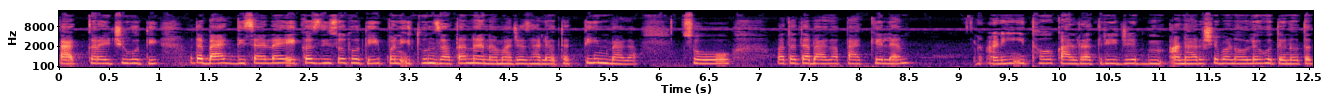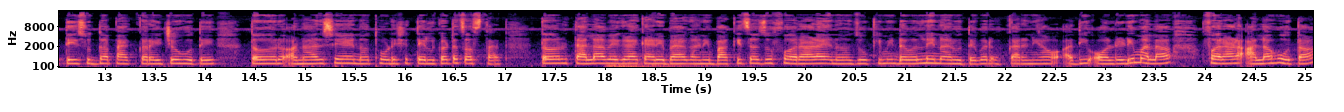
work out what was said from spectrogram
पॅक करायची होती. आता बॅग दिसायला एकच दिसत होती पण इथून जाताना आहे ना माझ्या झाल्या होत्या तीन बॅगा. सो आता त्या बॅगा पॅक केल्या. आणि इथं काल रात्री जे अनारसे बनवले होते ना तर ते सुद्धा पॅक करायचे होते. तर अनारसे आहे ना थोडेसे तेलकटच असतात. तर त्याला वेगळा कॅरी बॅग आणि बाकीचा जो फराळ आहे ना जो की मी डबल नेणार होते बरं. कारण या आधी ऑलरेडी मला फराळ आला होता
